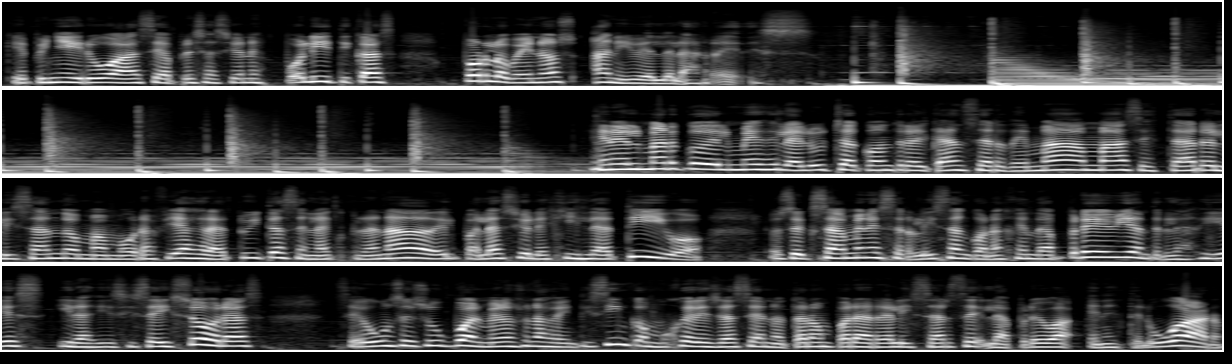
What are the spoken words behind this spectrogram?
que Piñeiro hace apreciaciones políticas, por lo menos a nivel de las redes. En el marco del mes de la lucha contra el cáncer de mama, se está realizando mamografías gratuitas en la explanada del Palacio Legislativo. Los exámenes se realizan con agenda previa entre las 10 y las 16 horas. Según se supo, al menos unas 25 mujeres ya se anotaron para realizarse la prueba en este lugar.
